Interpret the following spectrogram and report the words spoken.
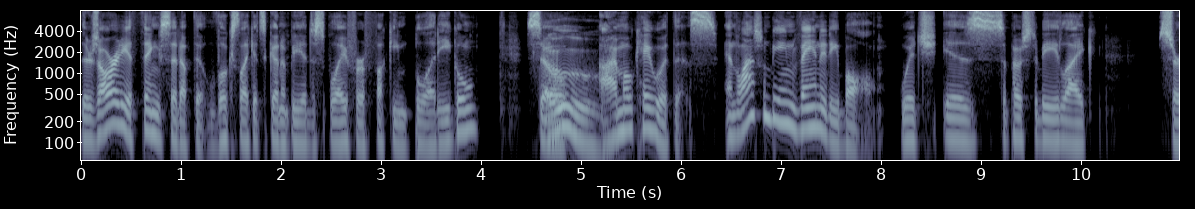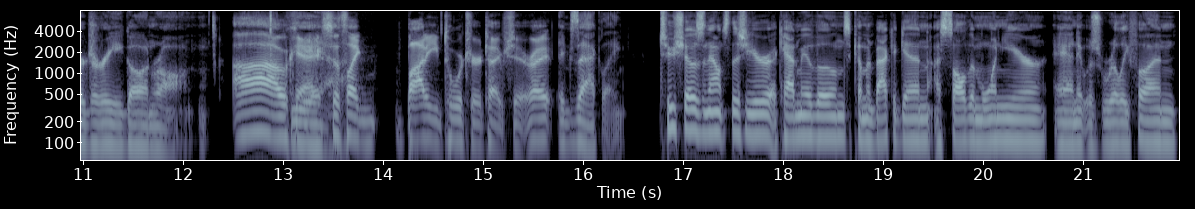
there's already a thing set up that looks like it's going to be a display for a fucking Blood Eagle. So Ooh. I'm okay with this. And the last one being Vanity Ball, which is supposed to be like surgery gone wrong. Ah, okay. Yeah. So it's like body torture type shit, right? Exactly. Two shows announced this year Academy of Villains coming back again. I saw them one year and it was really fun.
